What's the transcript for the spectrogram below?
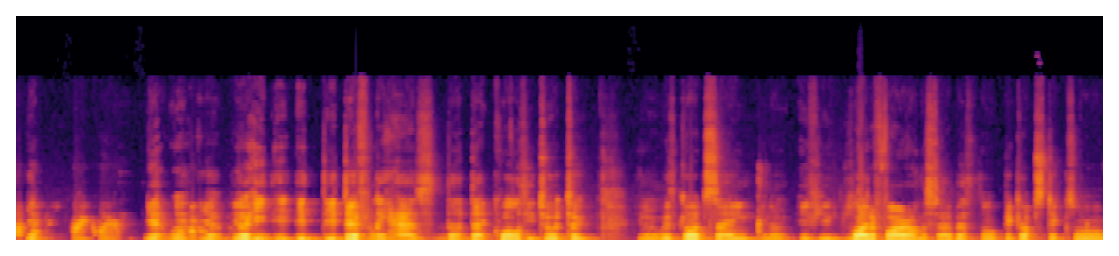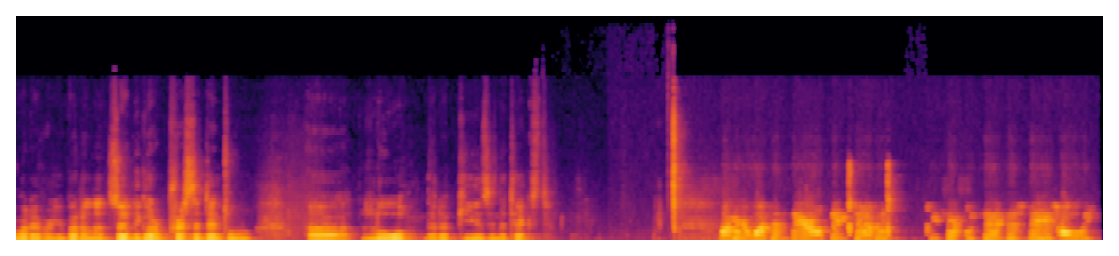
I think it's pretty clear. Yeah, well, yeah, yeah. He it, it definitely has that that quality to it too. You know, with God saying, you know, if you light a fire on the Sabbath or pick up sticks or whatever, you've got a certainly got a precedental uh, law that appears in the text. Well, I mean, it wasn't there on day seven. He simply said, "This day is holy."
